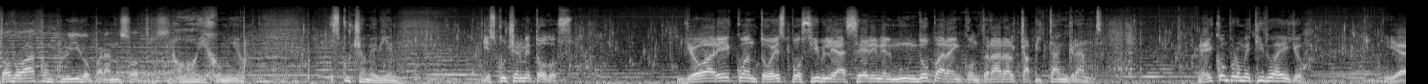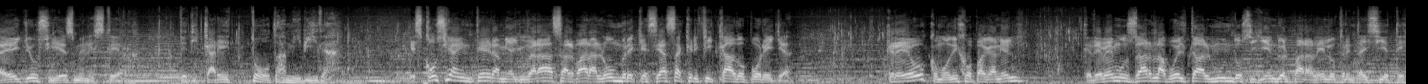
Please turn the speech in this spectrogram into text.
Todo ha concluido para nosotros. No, hijo mío. Escúchame bien. Y escúchenme todos. Yo haré cuanto es posible hacer en el mundo para encontrar al capitán Grant. Me he comprometido a ello. Y a ello, si es menester, dedicaré toda mi vida. Escocia entera me ayudará a salvar al hombre que se ha sacrificado por ella. Creo, como dijo Paganel, que debemos dar la vuelta al mundo siguiendo el paralelo 37.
